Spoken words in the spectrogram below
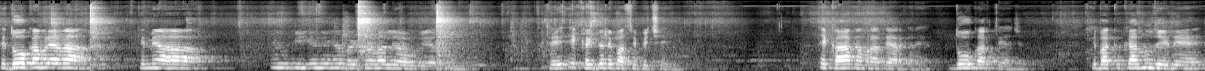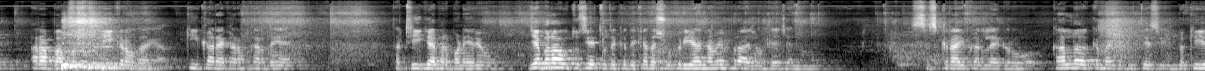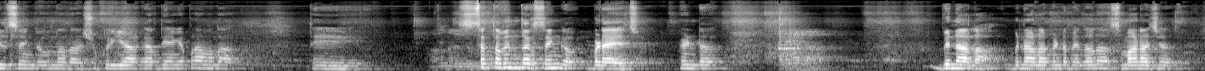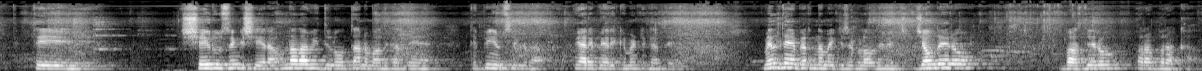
ਤੇ ਦੋ ਕਮਰਿਆਂ ਦਾ ਕਿਵੇਂ ਆਹ ਇਹਨੂੰ ਕੀ ਕਹਿੰਦੇ ਆ, ਬੈਠਣ ਵਾਲਾ ਲਿਆਓਗੇ ਅਸੀਂ ਤੇ ਇੱਕ ਇਧਰਲੇ ਪਾਸੇ ਪਿੱਛੇ। ਇੱਕ ਆਹ ਕਮਰਾ ਤਿਆਰ ਕਰਿਆ। ਦੋ ਕਰਤੇ ਅੱਜ। ਤੇ ਬਾਕੀ ਕੱਲ ਨੂੰ ਦੇਖਦੇ ਆਂ ਰੱਬ ਆਪਾਂ ਨੂੰ ਕੀ ਕਰਾਉਂਦਾ ਹੈਗਾ, ਕੀ ਕਾਰਿਆ ਕਰਮ ਕਰਦੇ ਆ ਤਾਂ ਠੀਕ ਹੈ, ਫਿਰ ਬਣੇ ਰਹੋ। ਜੇ ਬਲੌਗ ਤੁਸੀਂ ਇੱਥੋਂ ਤੱਕ ਦੇਖਿਆ ਤਾਂ ਸ਼ੁਕਰੀਆ, ਨਵੇਂ ਭਰਾ ਜੁੜਦੇ ਚੈਨਲ ਨੂੰ। ਸਬਸਕ੍ਰਾਈਬ ਕਰ ਲਿਆ ਕਰੋ। ਕੱਲ ਕਮੈਂਟ ਕੀਤੇ ਸੀ ਵਕੀਲ ਸਿੰਘ, ਉਹਨਾਂ ਦਾ ਸ਼ੁਕਰੀਆ ਕਰਦੇ ਆਂਗੇ ਭਰਾਵਾਂ ਦਾ। ਤੇ ਸਤਵਿੰਦਰ ਸਿੰਘ ਬੜੈਚ ਪਿੰਡ ਬਿਨਾਲਾ, ਬਨਾਲਾ ਪਿੰਡ ਪੈਂਦਾ ਉਹਦਾ, ਸਮਾਣਾ ਚ। ਤੇ ਸ਼ੇਰੂ ਸਿੰਘ ਸ਼ੇਰਾ, ਉਹਨਾਂ ਦਾ ਵੀ ਦਿਲੋਂ ਧੰਨਵਾਦ ਕਰਦੇ ਆ ਤੇ ਭੀਮ ਸਿੰਘ ਦਾ ਪਿਆਰੇ ਪਿਆਰੇ ਕਮੈਂਟ ਕਰਦੇ ਨੇ। ਮਿਲਦੇ ਆ ਫਿਰ ਨਵੇਂ ਕਿਸੇ ਬਲੌਗ ਦੇ ਵਿੱਚ। ਜਿਉਂਦੇ ਰਹੋ ਬਸਦੇ ਰਹੋ, ਰੱਬ ਰੱਖਾ।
